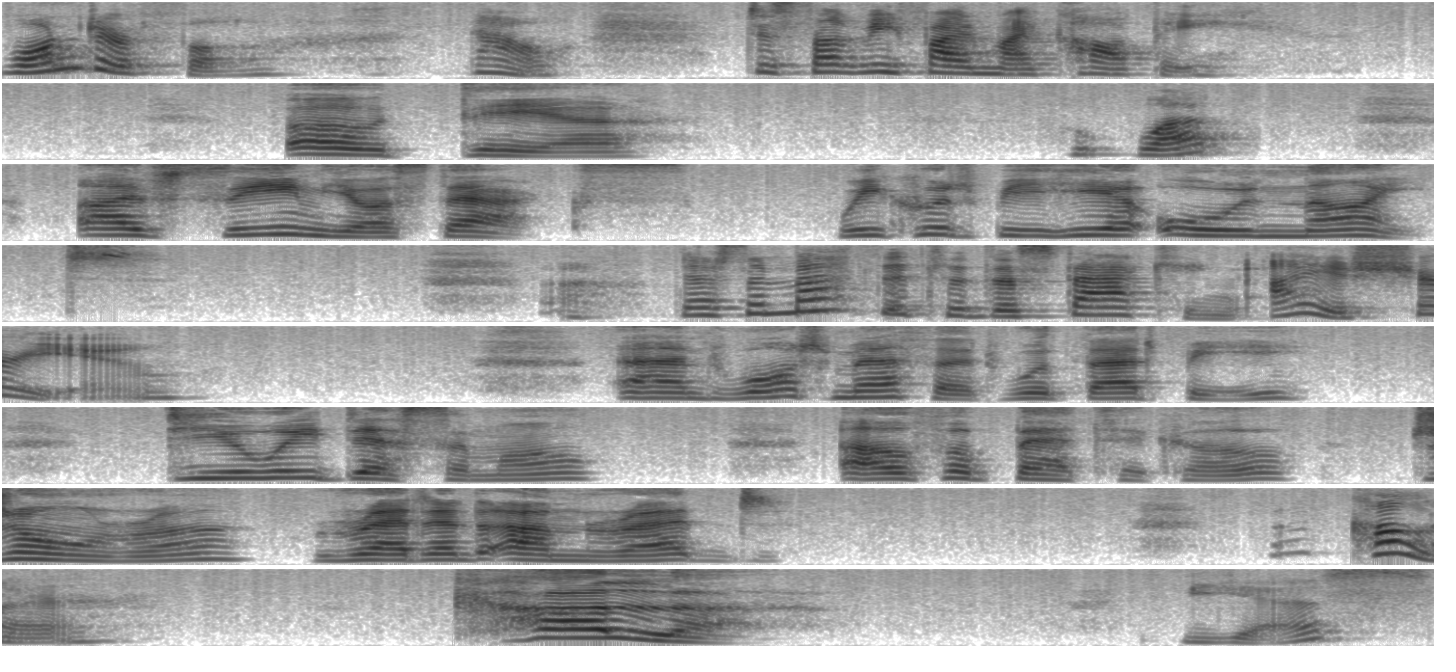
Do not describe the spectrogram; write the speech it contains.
Wonderful. Now, just let me find my copy. Oh dear. What? I've seen your stacks. We could be here all night. Uh, there's a method to the stacking, I assure you. And what method would that be? Dewey Decimal? Alphabetical? Genre? Read and unread? Color. Color! Yes.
